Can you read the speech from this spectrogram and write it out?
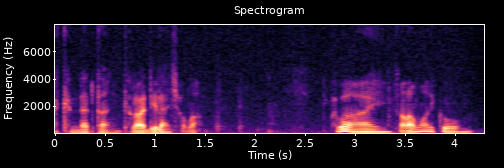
akan datang kalau ada lah insyaAllah. Bye bye. Assalamualaikum.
